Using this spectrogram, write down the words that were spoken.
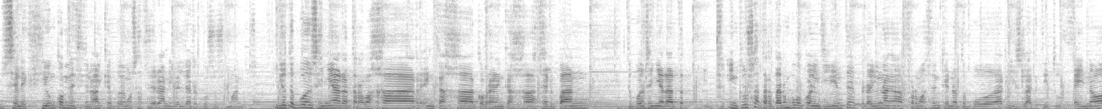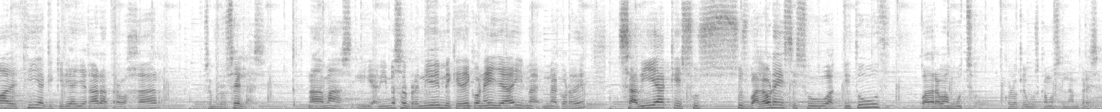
selección convencional que podemos hacer a nivel de recursos humanos. Yo te puedo enseñar a trabajar en caja, a cobrar en caja, a hacer pan, te puedo enseñar a incluso a tratar un poco con el cliente, pero hay una formación que no te puedo dar y es la actitud. Ainhoa decía que quería llegar a trabajar pues, en Bruselas, nada más, y a mí me sorprendió y me quedé con ella y me, acordé. Sabía que sus, sus valores y su actitud cuadraban mucho con lo que buscamos en la empresa.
